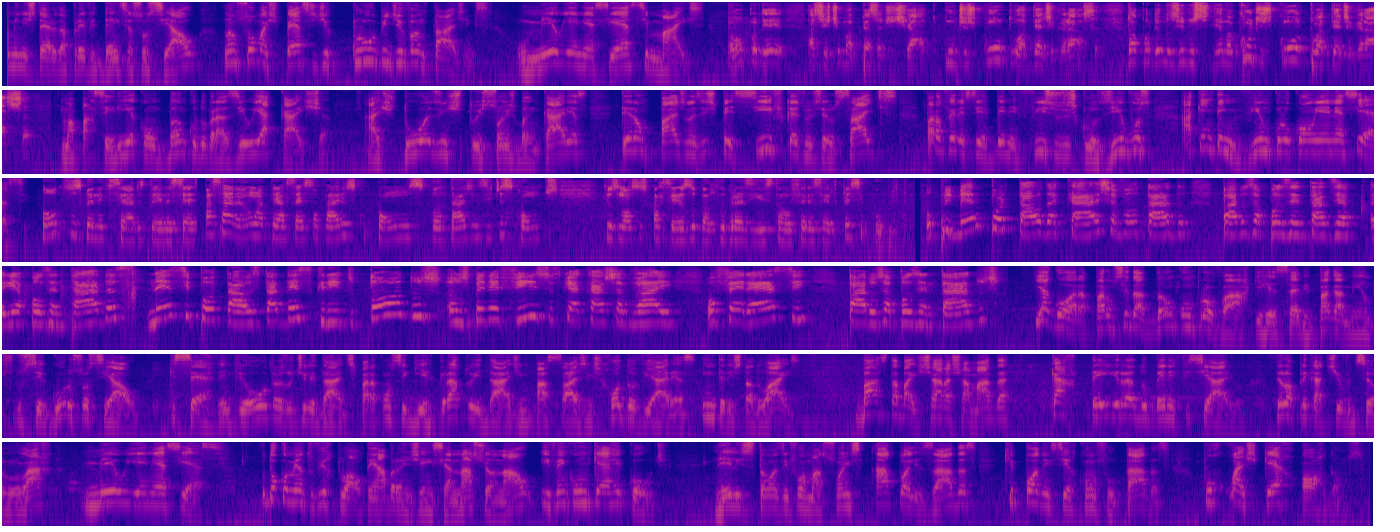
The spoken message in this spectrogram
O Ministério da Previdência Social lançou uma espécie de clube de vantagens, o Meu INSS Mais. Vamos poder assistir uma peça de teatro com desconto até de graça. Nós podemos ir no cinema com desconto até de graça. Uma parceria com o Banco do Brasil e a Caixa. As duas instituições bancárias terão páginas específicas nos seus sites para oferecer benefícios exclusivos a quem tem vínculo com o INSS. Todos os beneficiários do INSS passarão a ter acesso a vários cupons, vantagens e descontos que os nossos parceiros do Banco do Brasil estão oferecendo para esse público. O primeiro portal da Caixa voltado para os aposentados e aposentadas. Nesse portal está descrito todos os benefícios que a Caixa vai oferece para os aposentados. E agora, para um cidadão comprovar que recebe pagamentos do Seguro Social, que serve, entre outras utilidades, para conseguir gratuidade em passagens rodoviárias interestaduais, basta baixar a chamada Carteira do Beneficiário pelo aplicativo de celular Meu INSS. O documento virtual tem abrangência nacional e vem com um QR Code. Neles estão as informações atualizadas que podem ser consultadas por quaisquer órgãos.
